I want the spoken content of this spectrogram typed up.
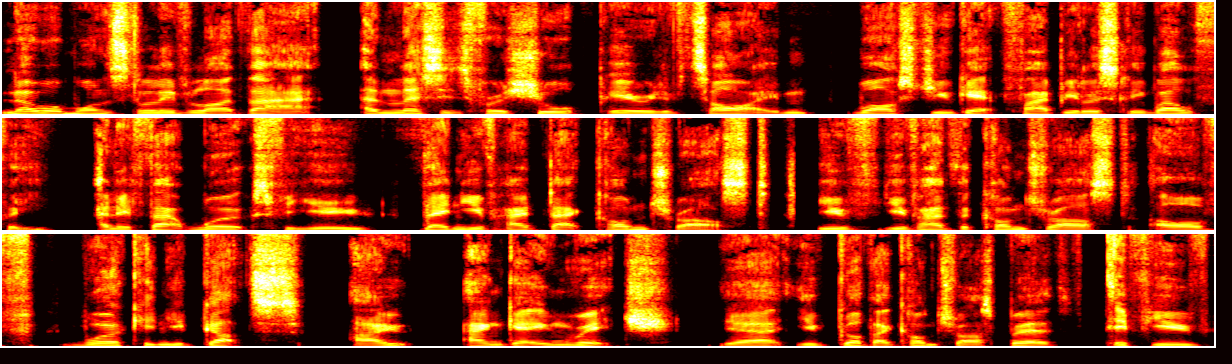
No one wants to live like that unless it's for a short period of time whilst you get fabulously wealthy. And if that works for you, then you've had that contrast. You've you've had the contrast of working your guts out and getting rich. Yeah, you've got that contrast. But if you've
